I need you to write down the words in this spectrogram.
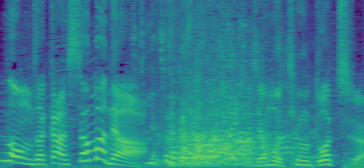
愣着干什么呢？这节目听多值。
